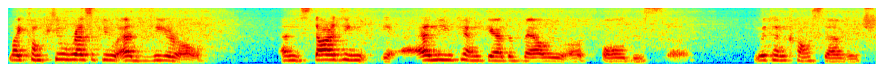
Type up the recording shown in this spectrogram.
like compute residue at zero and starting, and you can get the value of all these uh, Witten Kontsevich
